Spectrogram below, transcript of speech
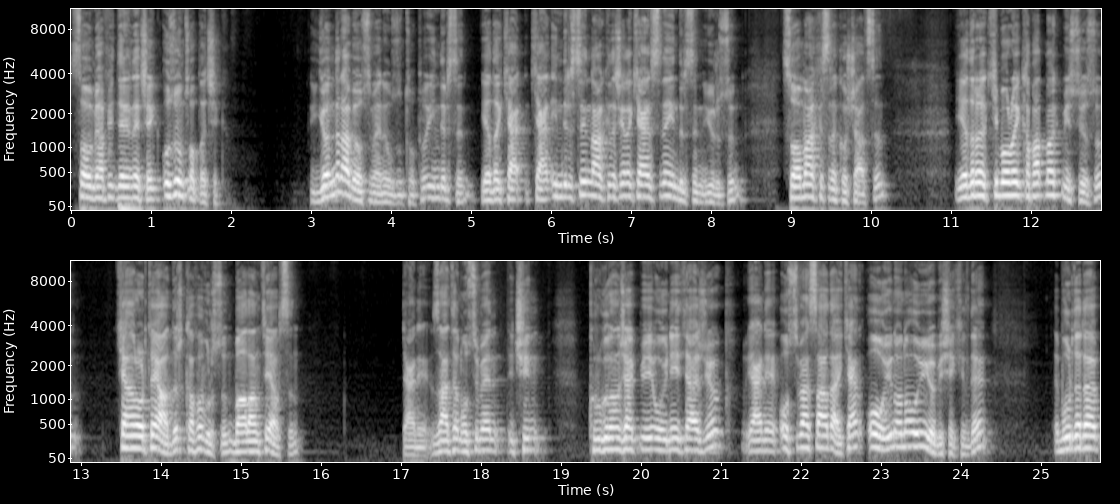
Savunma hafif derine çek. Uzun topla çık. Gönder abi Osimhen'e uzun topu indirsin. Ya da ke- ke- indirsin arkadaşı ya da kendisine indirsin yürüsün. Savunma arkasına koşarsın. Ya da rakip orayı kapatmak mı istiyorsun? Kenar ortaya aldır, kafa vursun, bağlantı yapsın. Yani zaten Osimhen için kurgulanacak bir oyuna ihtiyacı yok. Yani Osimhen sahadayken o oyun ona uyuyor bir şekilde. E, Burada da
